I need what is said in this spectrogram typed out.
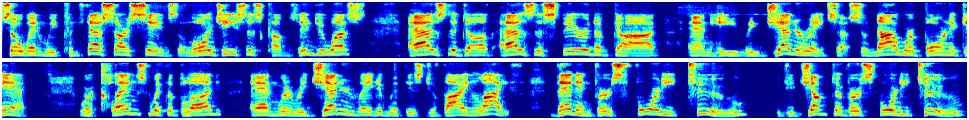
So when we confess our sins, the Lord Jesus comes into us as the dove, as the Spirit of God, and he regenerates us. So now we're born again. We're cleansed with the blood and we're regenerated with his divine life. Then in verse 42, if you jump to verse 42,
